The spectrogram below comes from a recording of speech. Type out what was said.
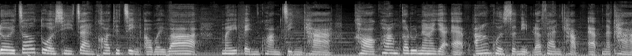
โดยเจ้าตัวชี้แจงข้อเท็จจริงเอาไว้ว่า ไม่เป็นความจริงค่ะ ขอความกรุณาอย่าแอบอ้างคนสนิทและแฟนคลับแอปนะคะ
